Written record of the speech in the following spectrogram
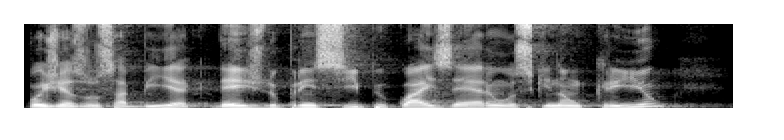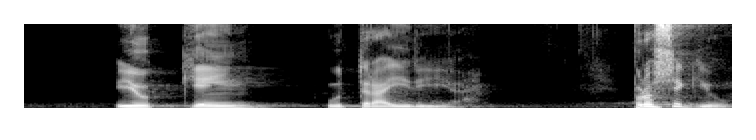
pois Jesus sabia desde o princípio quais eram os que não criam e o quem o trairia. Prosseguiu:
